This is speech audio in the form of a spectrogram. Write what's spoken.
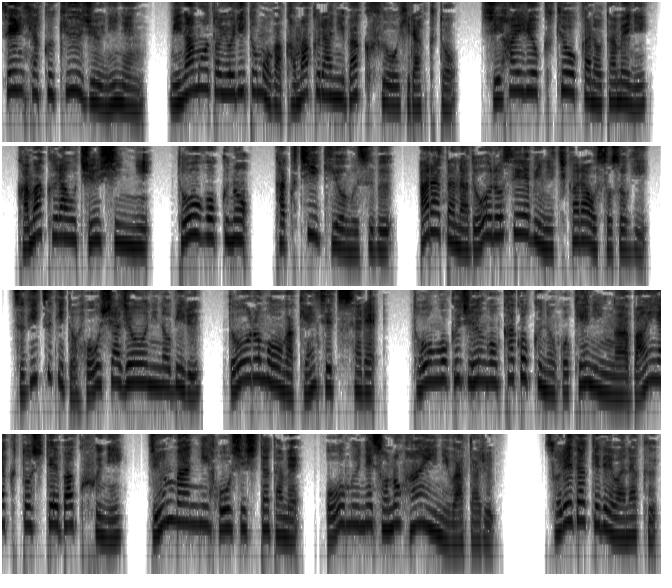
1192年、源頼朝が鎌倉に幕府を開くと、支配力強化のために、鎌倉を中心に、東国の各地域を結ぶ新たな道路整備に力を注ぎ、次々と放射状に伸びる道路網が建設され、東国15カ国の御家人が番役として幕府に順番に奉仕したため、おおむねその範囲にわたる。それだけではなく、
